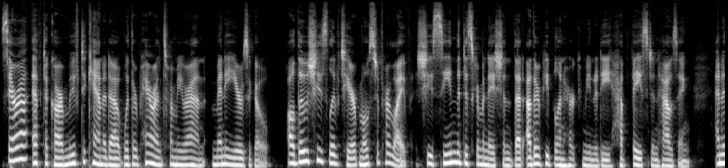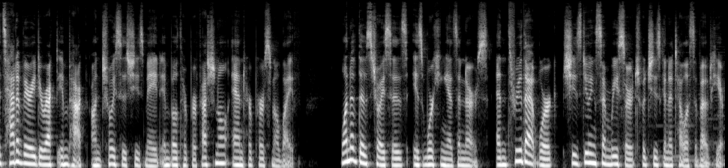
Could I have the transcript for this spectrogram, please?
Sara Eftekar moved to Canada with her parents from Iran many years ago Although she's lived here most of her life, she's seen the discrimination that other people in her community have faced in housing, and it's had a very direct impact on choices she's made in both her professional and her personal life. One of those choices is working as a nurse, and through that work, she's doing some research, which she's going to tell us about here.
